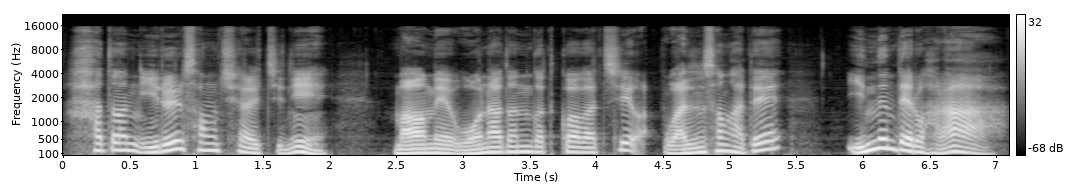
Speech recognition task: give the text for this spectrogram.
하던 일을 성취할지니 마음에 원하던 것과 같이 완성하되 있는 대로 하라.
